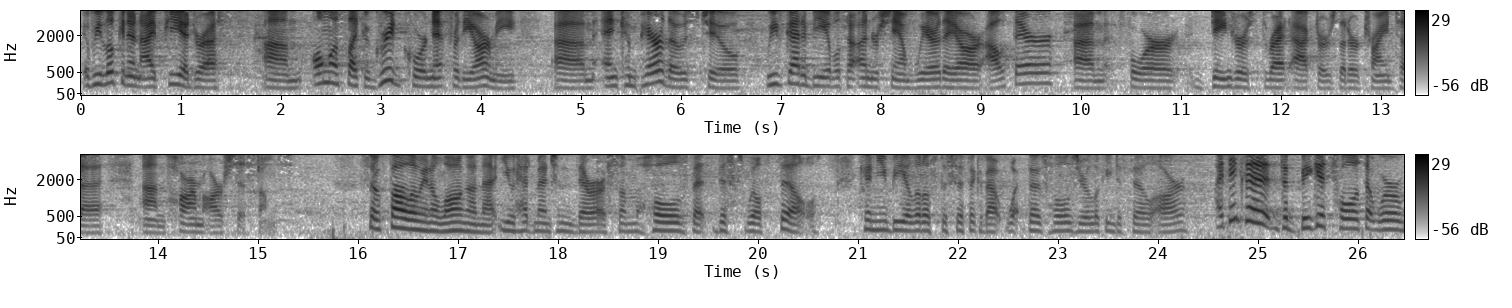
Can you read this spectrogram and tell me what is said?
If we look at an IP address, um, almost like a grid coordinate for the Army, um, and compare those two, we've got to be able to understand where they are out there um, for dangerous threat actors that are trying to um, harm our systems. So, following along on that, you had mentioned there are some holes that this will fill. Can you be a little specific about what those holes you're looking to fill are? I think the, the biggest holes that we're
